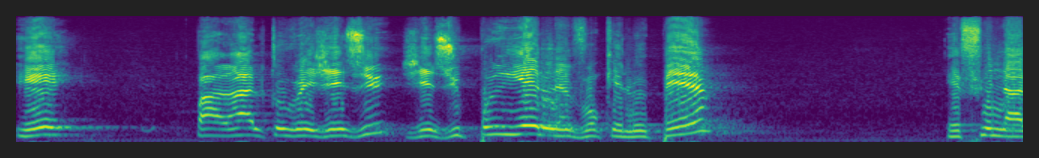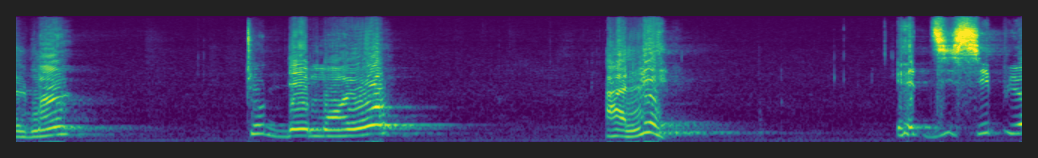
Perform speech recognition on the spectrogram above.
Et par trouvé Jésus, Jésus priait, l'invoquait le Père. Et finalement, tout démon allait. Et disciples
